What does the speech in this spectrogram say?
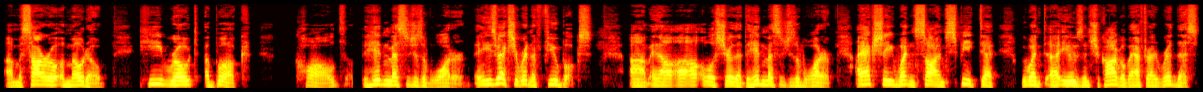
uh, Masaru Emoto. He wrote a book called The Hidden Messages of Water. And he's actually written a few books. Um, and I'll, I'll, will share that the hidden messages of water. I actually went and saw him speak. To, we went, uh, he was in Chicago, but after I read this,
